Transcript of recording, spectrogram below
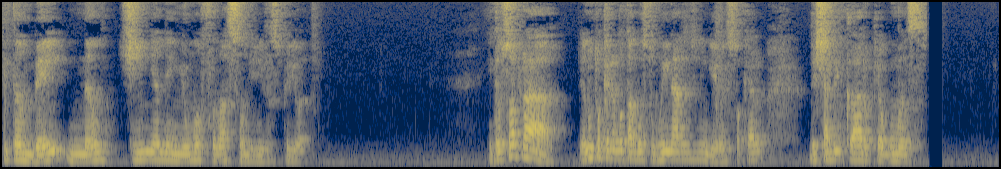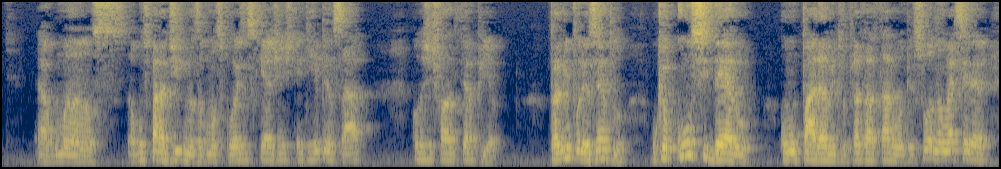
que também não tinha nenhuma formação de nível superior. Então, só para. Eu não estou querendo botar gosto ruim em nada de ninguém, mas só quero deixar bem claro que algumas, algumas, alguns paradigmas, algumas coisas que a gente tem que repensar quando a gente fala de terapia. Para mim, por exemplo, o que eu considero como parâmetro para tratar uma pessoa não é se ele é,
